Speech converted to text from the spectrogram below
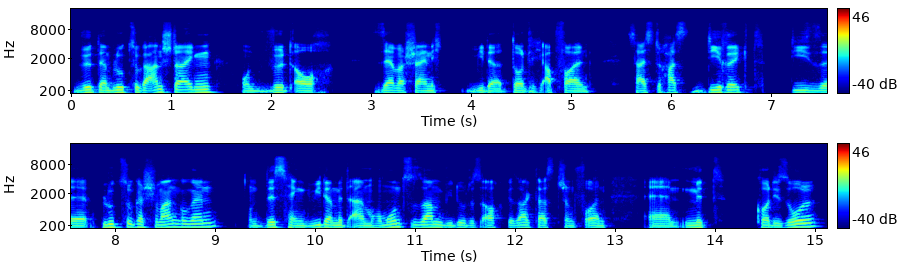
wird dein Blutzucker ansteigen und wird auch sehr wahrscheinlich wieder deutlich abfallen. Das heißt, du hast direkt diese Blutzuckerschwankungen und das hängt wieder mit einem Hormon zusammen, wie du das auch gesagt hast, schon vorhin, äh, mit Cortisol,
